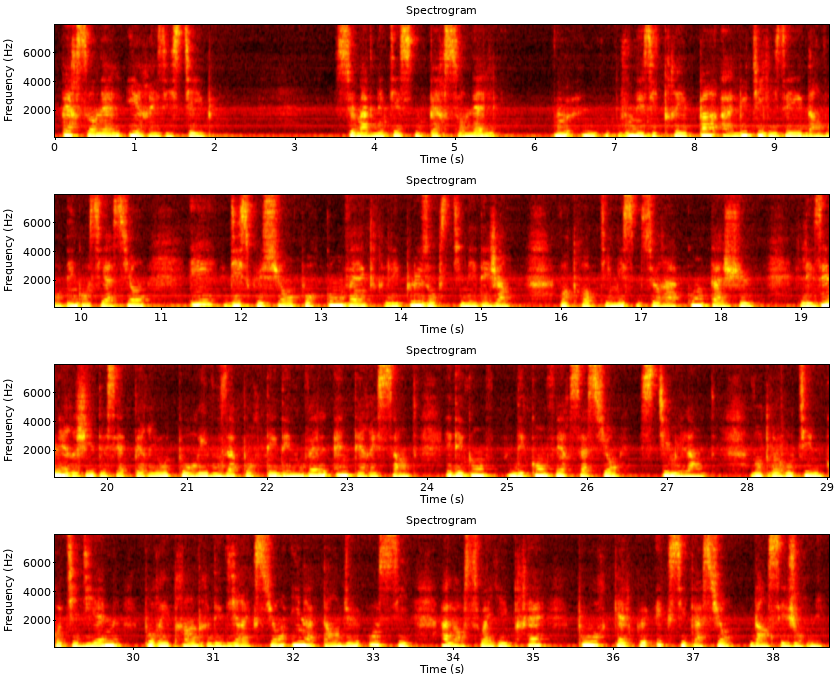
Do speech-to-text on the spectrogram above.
personnel irrésistible ce magnétisme personnel, vous n'hésiterez pas à l'utiliser dans vos négociations et discussions pour convaincre les plus obstinés des gens. Votre optimisme sera contagieux. Les énergies de cette période pourraient vous apporter des nouvelles intéressantes et des, des conversations stimulantes. Votre routine quotidienne pourrait prendre des directions inattendues aussi, alors soyez prêts pour quelques excitations dans ces journées.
